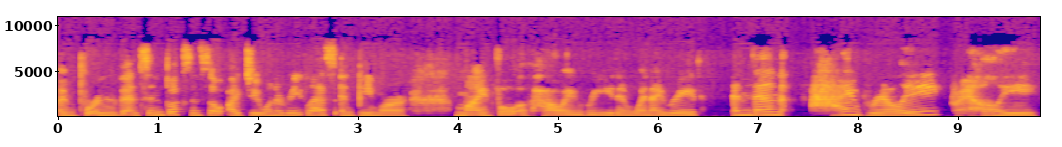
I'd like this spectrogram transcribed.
important events in books. And so I do want to read less and be more mindful of how I read and when I read. And then I really, really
